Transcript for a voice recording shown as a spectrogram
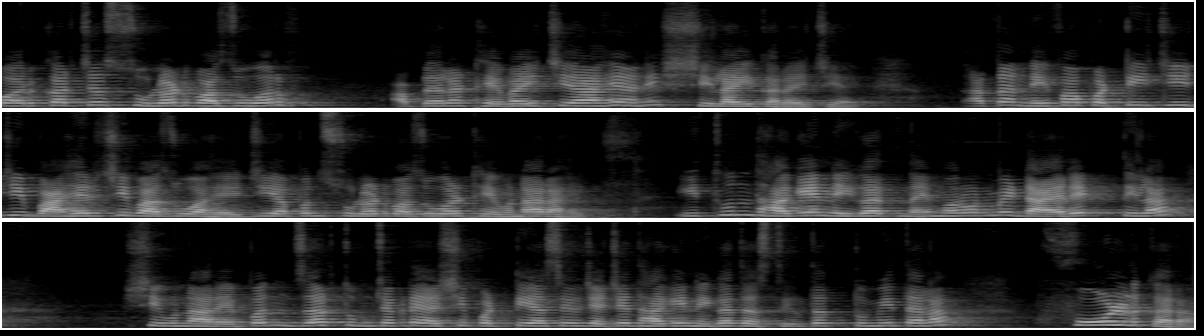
परकरच्या सुलट बाजूवर आपल्याला ठेवायची आहे आणि शिलाई करायची आहे. आता नेफापट्टीची जी बाहेरची बाजू आहे जी आपण सुलट बाजूवर ठेवणार आहे इथून धागे निघत नाही. म्हणून मी डायरेक्ट तिला शिवणार आहे. पण जर तुमच्याकडे अशी पट्टी असेल ज्याचे धागे निघत असतील तर तुम्ही त्याला फोल्ड करा.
